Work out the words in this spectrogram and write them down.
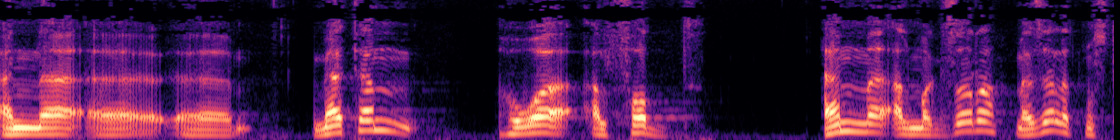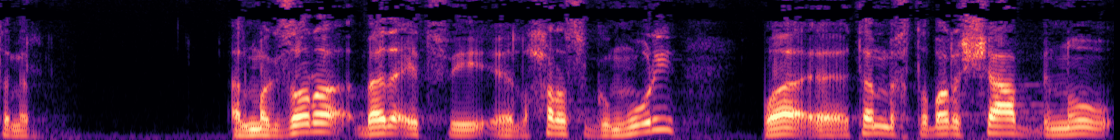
أن آه، آه، ما تم هو الفض. أما المجزرة ما زالت مستمرة. المجزرة بدأت في الحرس الجمهوري وتم اختبار الشعب إنه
